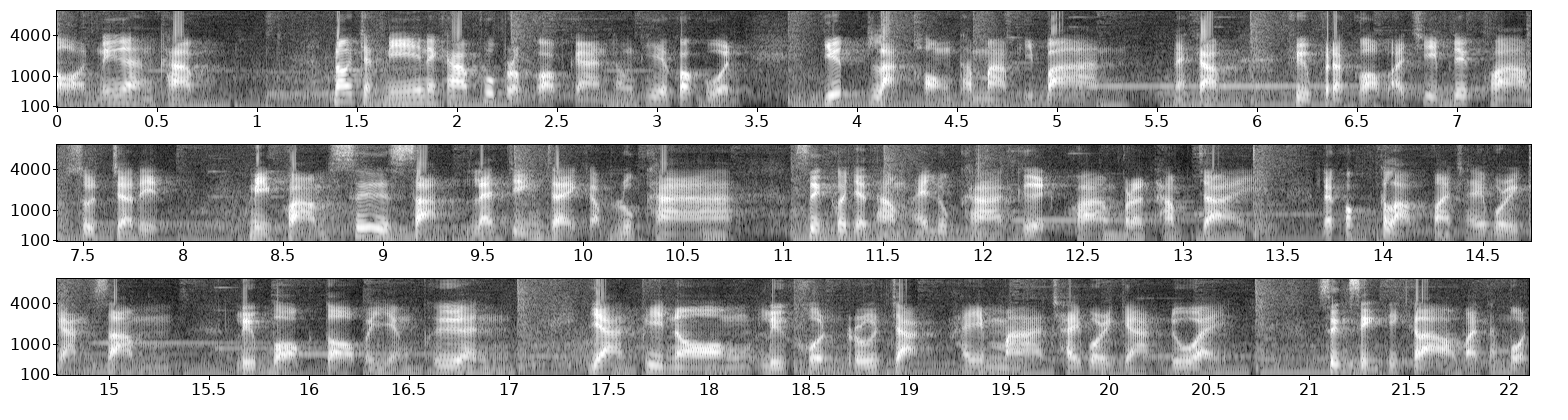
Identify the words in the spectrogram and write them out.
ต่อเนื่องครับ นอกจากนี้นะครับผู้ประกอบการท่องเที่ยวก็ควรยึดหลักของธรรมาภิบาลนะครับ คือประกอบอาชีพด้วยความสุจริต มีความซื่อสัตย์และจริงใจกับลูกค้า ซึ่งก็จะทำให้ลูกค้าเกิดความประทับใจ แล้วก็กลับมาใช้บริการซ้ำหรือบอกต่อไปยังเพื่อน ญาติพี่น้องหรือคนรู้จักให้มาใช้บริการด้วยซึ่งสิ่งที่กล่าวมาทั้งหมด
